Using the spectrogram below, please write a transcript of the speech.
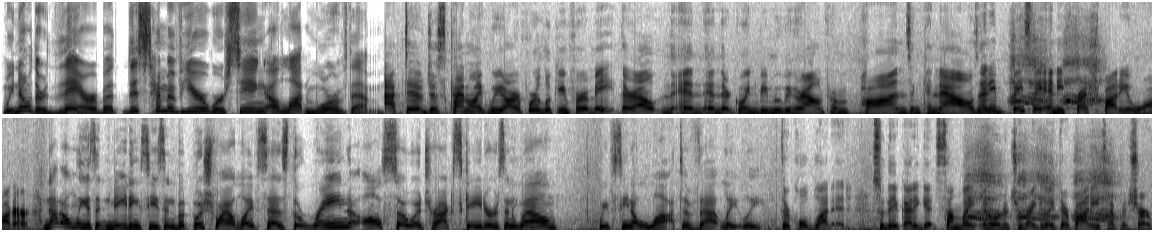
We know they're there, but this time of year we're seeing a lot more of them. Active, just kind of like we are if we're looking for a mate. They're out and, and, and they're going to be moving around from ponds and canals, any basically any fresh body of water. Not only is it mating season, but Busch Wildlife says the rain also attracts gators, and well, We've seen a lot of that lately. They're cold-blooded, so they've got to get sunlight in order to regulate their body temperature.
